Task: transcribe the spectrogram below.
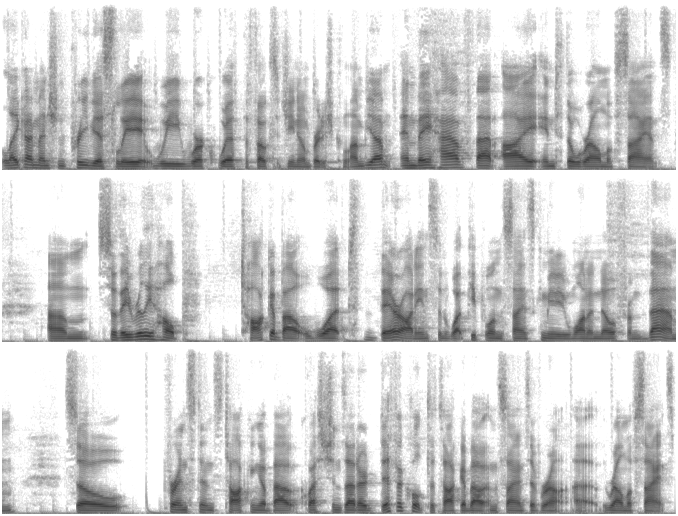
like I mentioned previously, we work with the folks at Genome British Columbia, and they have that eye into the realm of science. Um, so they really help talk about what their audience and what people in the science community want to know from them. So, for instance, talking about questions that are difficult to talk about in the science of uh, realm of science,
